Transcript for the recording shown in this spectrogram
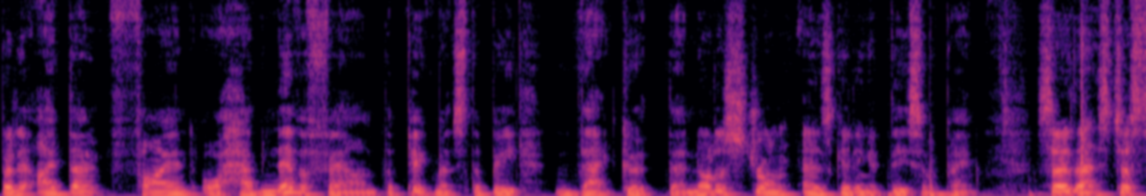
but I don't find or have never found the pigments to be that good. They're not as strong as getting a decent paint. So that's just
